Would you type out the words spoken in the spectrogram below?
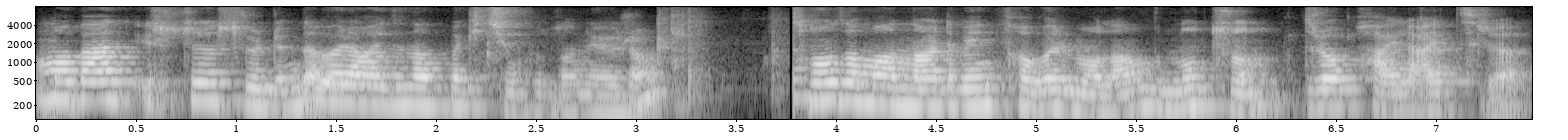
Ama ben üstüne sürdüğümde böyle aydınlatmak için kullanıyorum. Son zamanlarda benim favorim olan bu Notun Drop Highlighter'ı.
